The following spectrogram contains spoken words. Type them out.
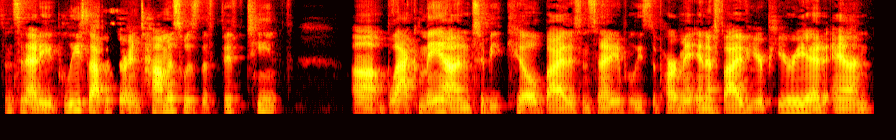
Cincinnati police officer, and Thomas was the 15th uh, black man to be killed by the Cincinnati Police Department in a five year period, and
